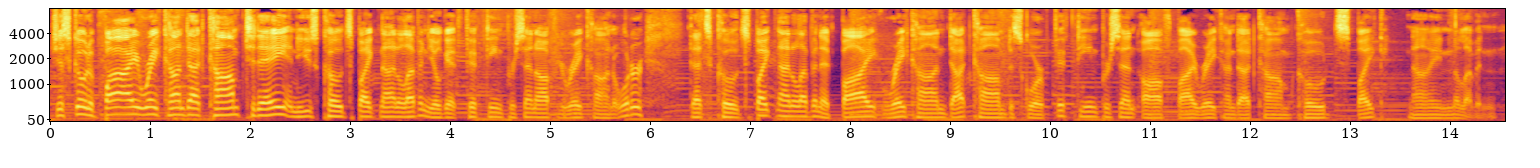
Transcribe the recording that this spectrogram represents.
Just go to buyraycon.com today and use code SPIKE911. You'll get 15% off your Raycon order. That's code SPIKE911 at buyraycon.com to score 15% off buyraycon.com, code SPIKE911.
